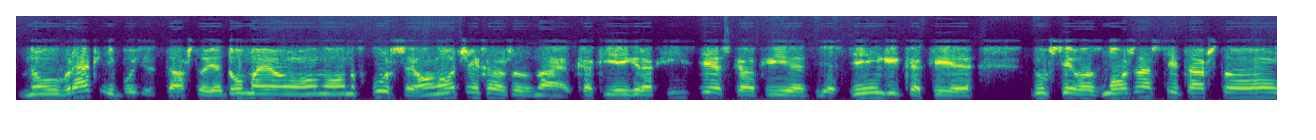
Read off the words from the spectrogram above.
ну, вряд ли будет. Так что я думаю, он, он в курсе, он очень хорошо знает, какие игроки здесь, какие есть деньги, какие ну, все возможности, так что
